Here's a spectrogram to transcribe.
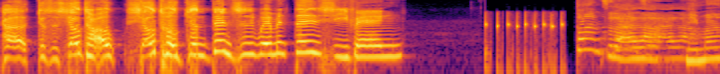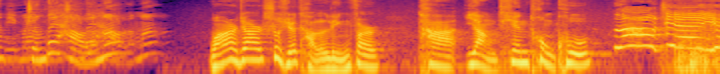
他就是小丑，小丑真的是我们的喜欢。段子来了，你们准备好了吗？王二娟数学考了零分，她仰天痛哭。老天爷，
